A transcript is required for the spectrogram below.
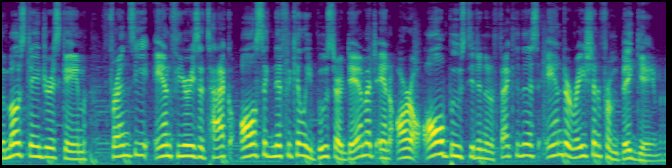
the Most Dangerous Game, Frenzy, and Furious Attack all significantly boost our damage and are all boosted in effectiveness and duration from Big Game.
